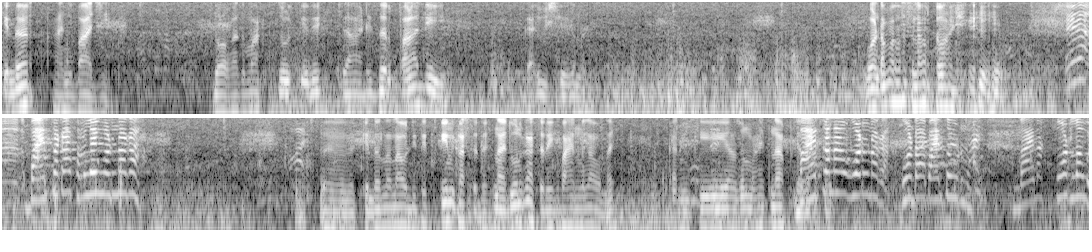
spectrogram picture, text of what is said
किलर आणि भाजी दोघांचं माग जुळते ते गाडी जर पळाली काही विषयच नाही. गोंडा बसला होता बाहेरचा का चाललाय वडू नका. तर किलरला लावली ते तीन कासर नाही दोन कासर एक बाहेर लावलाय कारण की अजून माहीत नाही बाहेरचा आपल्याला लाव वडू नका. कोणता बाहेरचा वडू नका. नाही ना फोड लाव.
